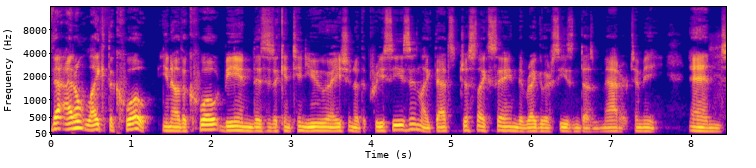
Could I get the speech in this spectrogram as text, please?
that I don't like the quote. You know, the quote being this is a continuation of the preseason. Like that's just like saying the regular season doesn't matter to me. And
